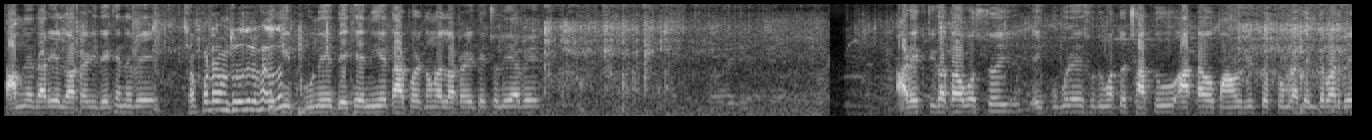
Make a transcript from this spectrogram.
সামনে দাঁড়িয়ে লটারি দেখে নেবে। সব তুলে তুলে ফেলো টিকিট গুনে দেখে নিয়ে তারপরে তোমরা লটারিতে চলে যাবে। আরেকটি কথা অবশ্যই এই পুকুরে শুধুমাত্র ছাতু আটা ও পাউরুটির টোপ তোমরা খেলতে পারবে।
